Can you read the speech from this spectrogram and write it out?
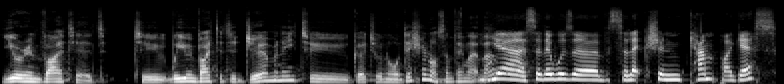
you were invited to were you invited to Germany to go to an audition or something like that? Yeah, so there was a selection camp, I guess,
